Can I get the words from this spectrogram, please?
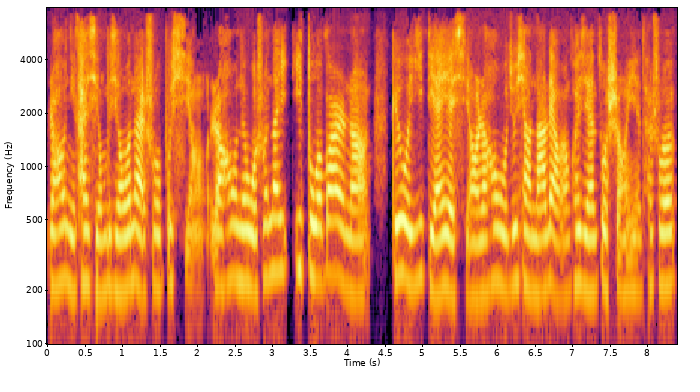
然后你看行不行？我奶说不行。然后呢，我说那一多半儿呢，给我一点也行。然后我就想拿两万块钱做生意，他说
